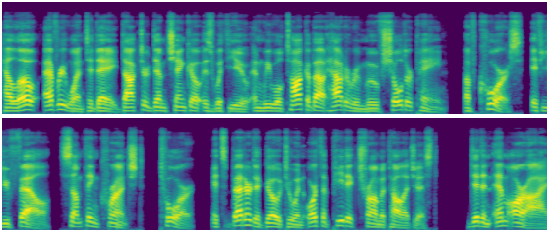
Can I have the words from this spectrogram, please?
Hello everyone today Dr. Demchenko is with you and we will talk about how to remove shoulder pain. Of course, if you fell, something crunched, tore, it's better to go to an orthopedic traumatologist, did an MRI,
